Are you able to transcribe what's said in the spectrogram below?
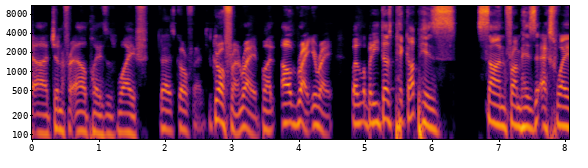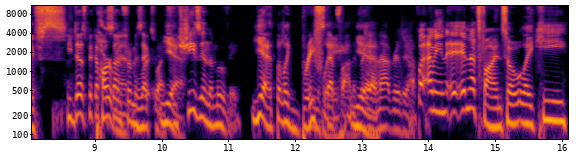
uh, Jennifer Ehle plays his wife, uh, his girlfriend. his girlfriend, right? But oh, right, you're right. But but he does pick up his son from his ex-wife's. He does pick up his son Apartment, from his where- ex-wife. yeah. she's in the movie. Yeah, but like briefly, stepfather. but yeah, not really often. But I mean, a- and that's fine. So like he,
